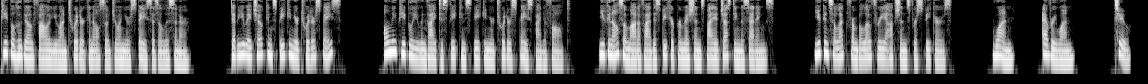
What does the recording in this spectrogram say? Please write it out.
People who don't follow you on Twitter can also join your space as a listener. WHO can speak in your Twitter space? Only people you invite to speak can speak in your Twitter space by default. You can also modify the speaker permissions by adjusting the settings. You can select from below three options for speakers 1. Everyone. 2.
